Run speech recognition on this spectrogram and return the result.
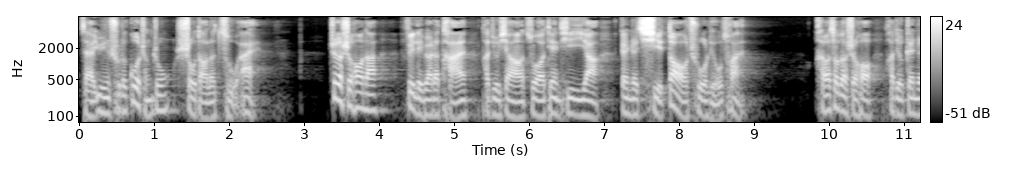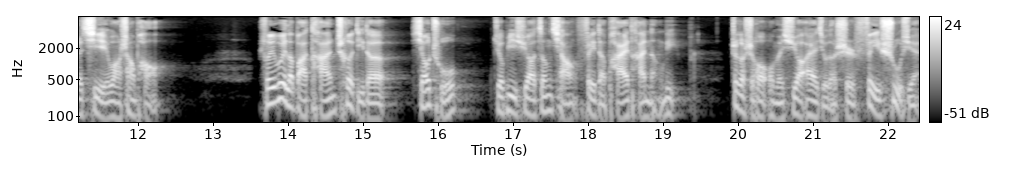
在运输的过程中受到了阻碍。这个时候呢，肺里边的痰它就像坐电梯一样，跟着气到处流窜。咳嗽的时候，它就跟着气往上跑。所以，为了把痰彻底的消除。就必须要增强肺的排痰能力。这个时候，我们需要艾灸的是肺腧穴。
